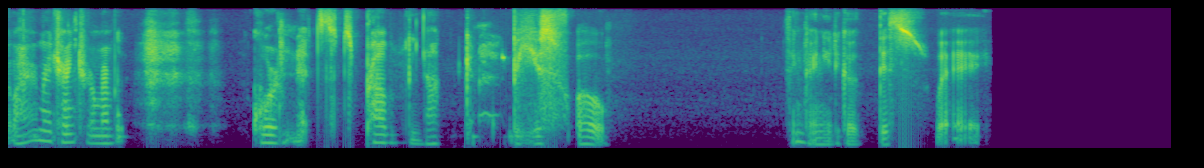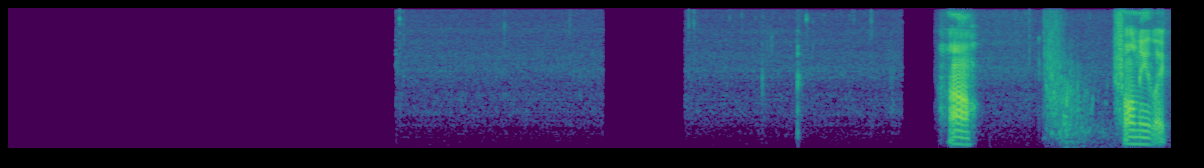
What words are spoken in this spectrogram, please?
why am I trying to remember coordinates? It's probably not gonna be useful. Oh. I think I need to go this way. Oh. If only, like,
